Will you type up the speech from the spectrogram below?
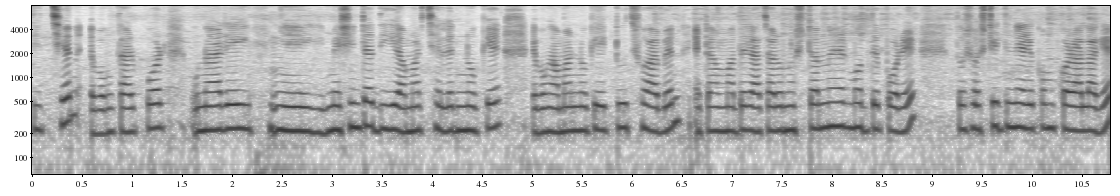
দিচ্ছেন এবং তারপর উনার এই মেশিনটা দিয়ে আমার ছেলের নোকে এবং আমার নোকে একটু ছোঁয়াবেন। এটা আমাদের আচার অনুষ্ঠানের মধ্যে পড়ে। তো ষষ্ঠীর দিনে এরকম করা লাগে।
